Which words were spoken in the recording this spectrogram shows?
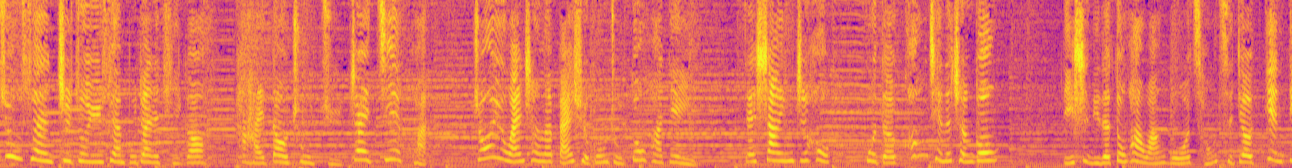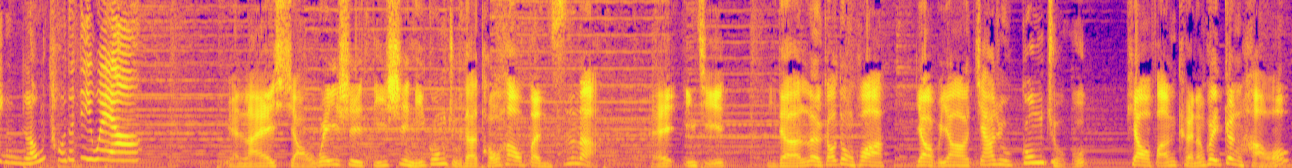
就算制作预算不断的提高，他还到处举债借款，终于完成了《白雪公主》动画电影。在上映之后获得空前的成功，迪士尼的动画王国从此就奠定龙头的地位哦。原来小薇是迪士尼公主的头号粉丝呢。哎，英吉，你的乐高动画要不要加入公主？票房可能会更好哦。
